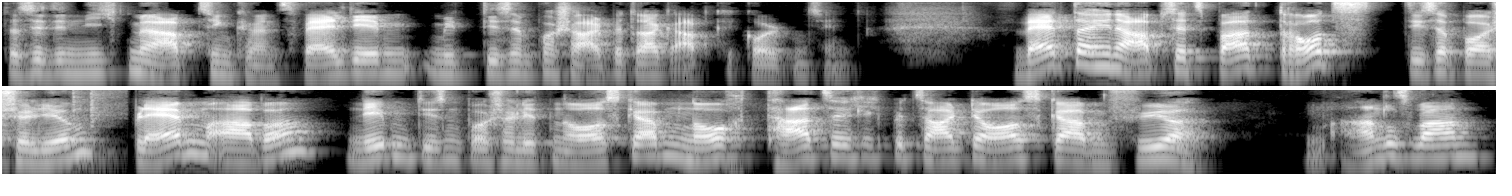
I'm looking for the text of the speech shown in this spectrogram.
dass ihr die nicht mehr abziehen könnt, weil die eben mit diesem Pauschalbetrag abgegolten sind. Weiterhin absetzbar, trotz dieser Pauschalierung, bleiben aber neben diesen pauschalierten Ausgaben noch tatsächlich bezahlte Ausgaben für Handelswaren,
